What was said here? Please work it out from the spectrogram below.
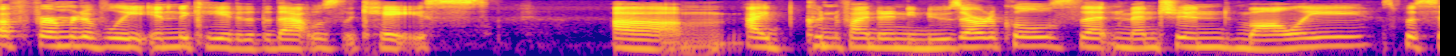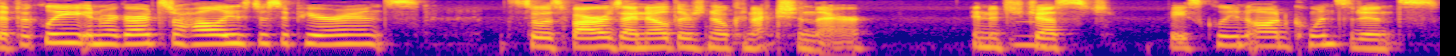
affirmatively indicated that that was the case. Um, I couldn't find any news articles that mentioned Molly specifically in regards to Holly's disappearance. So, as far as I know, there's no connection there. And it's just basically an odd coincidence.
